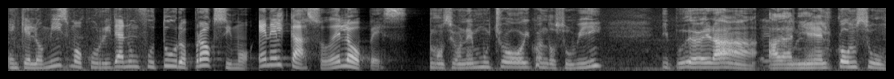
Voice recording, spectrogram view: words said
en que lo mismo ocurrirá en un futuro próximo en el caso de López. Me emocioné mucho hoy cuando subí y pude ver a, Daniel con sus,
